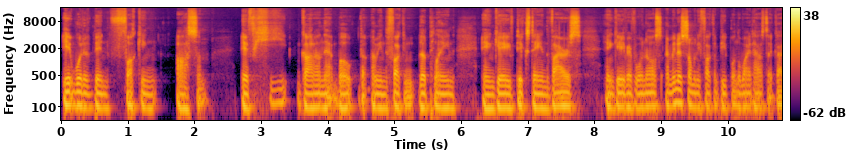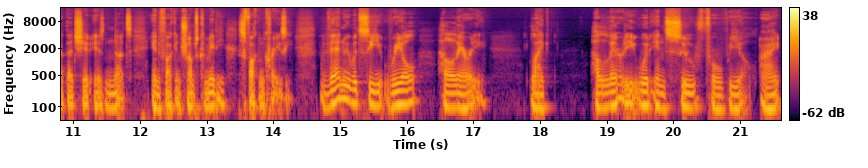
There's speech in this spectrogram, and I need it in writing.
it would have been fucking awesome if he got on that boat, the, I mean, the fucking the plane, and gave Dick Stain the virus and gave everyone else. I mean, there's so many fucking people in the White House that got that shit is nuts in fucking Trump's committee. It's fucking crazy. Then we would see real hilarity. Like hilarity would ensue for real. All right.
